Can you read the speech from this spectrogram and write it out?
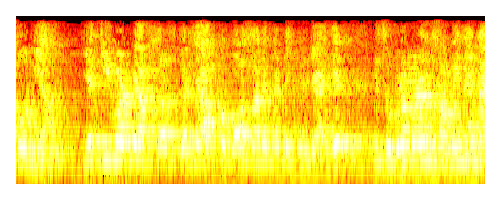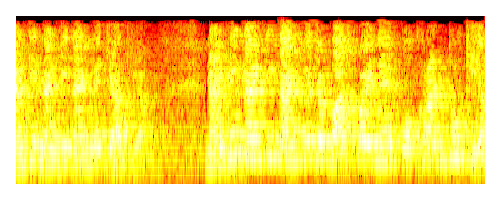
सोनिया, ये कीवर्ड पे आप सर्च करिए, आपको बहुत सारे कटिंग मिल जाएँगे कि सुब्रमण्यम स्वामी ने 1999 में क्या किया। 1999 में जब वाजपेयी ने पोखरण टू किया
